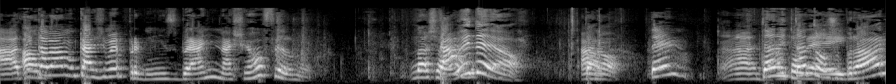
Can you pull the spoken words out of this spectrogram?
A teďka vám ukážeme první zbraň našeho filmu. Naše Tam. videa. Ano, ten... A, Tady a to tato zbraň.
